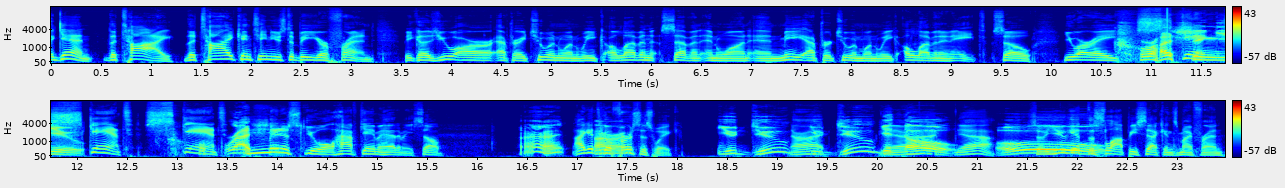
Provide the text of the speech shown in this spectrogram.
again, the tie. The tie continues to be your friend because you are, after a two and one week, 11, 7 and 1, and me, after a two and one week, 11 and 8. So you are a Crushing scant, you. Scant, scant, Crushing. minuscule half game ahead of me. So All right. I get to All go right. first this week. You do. All right. You do get. Yeah, oh. yeah. Oh. So you get the sloppy seconds, my friend.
